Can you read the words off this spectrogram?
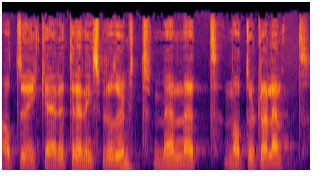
At du ikke er et treningsprodukt, men et naturtalent.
